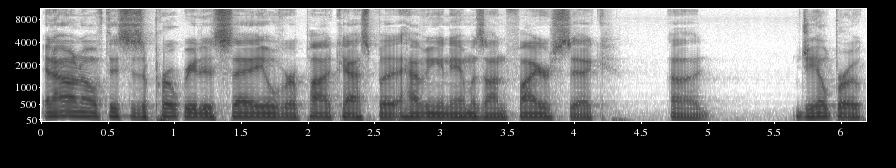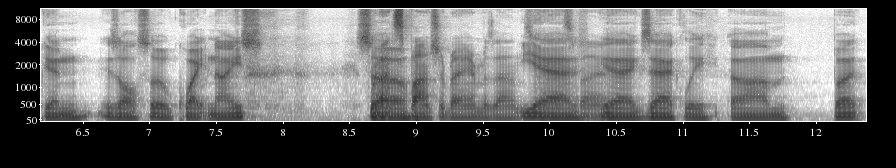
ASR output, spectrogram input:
and I don't know if this is appropriate to say over a podcast, but having an Amazon Fire Stick, uh, jailbroken, is also quite nice. So We're not sponsored by Amazon. So yeah, yeah, exactly. Um, but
